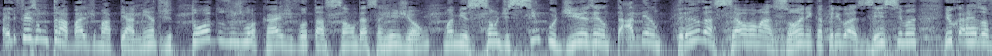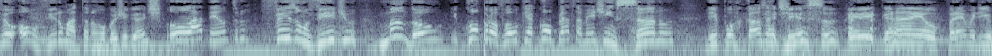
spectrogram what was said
Aí ele fez um trabalho de mapeamento de todos os locais de votação dessa região, uma missão de cinco dias ent- adentrando a selva amazônica perigosíssima, e o cara resolveu ouvir o Matando Robô Gigante lá dentro, fez um vídeo, mandou e comprovou que é completamente insano, e por causa disso, ele ganha o prêmio de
